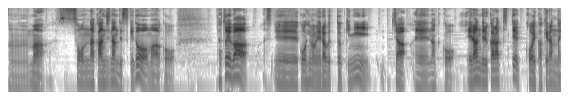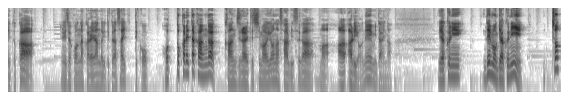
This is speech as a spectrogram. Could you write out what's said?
うん、まあ、そんな感じなんですけど、まあこう、例えば、えー、コーヒー豆選ぶときに、じゃあ、えー、なんかこう、選んでるからって言って声かけらんないとか、えー、じゃあこの中から選んどいてくださいってこう、ほっとかれた感が感じられてしまうようなサービスが、ま、ああるよね、みたいな。逆に、でも逆に、ちょっ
